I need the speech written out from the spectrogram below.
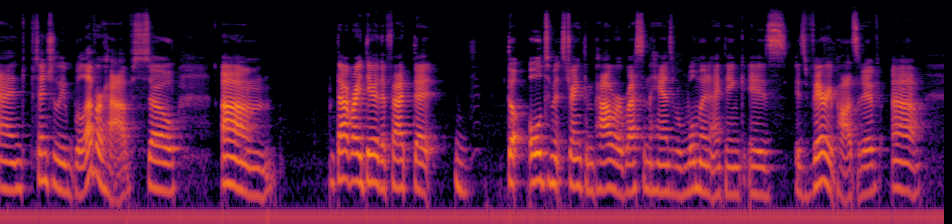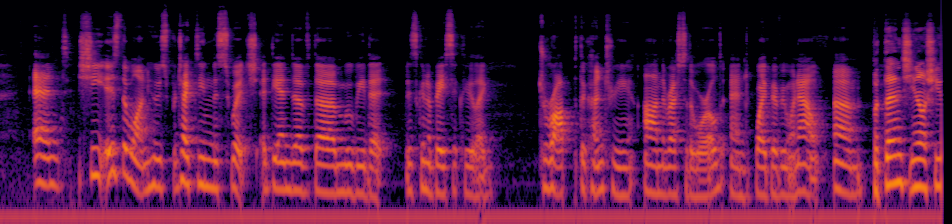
and potentially will ever have. So, um, that right there, the fact that the ultimate strength and power rests in the hands of a woman, I think is is very positive. Um, and she is the one who's protecting the switch at the end of the movie that is going to basically like drop the country on the rest of the world and wipe everyone out. Um, but then you know she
